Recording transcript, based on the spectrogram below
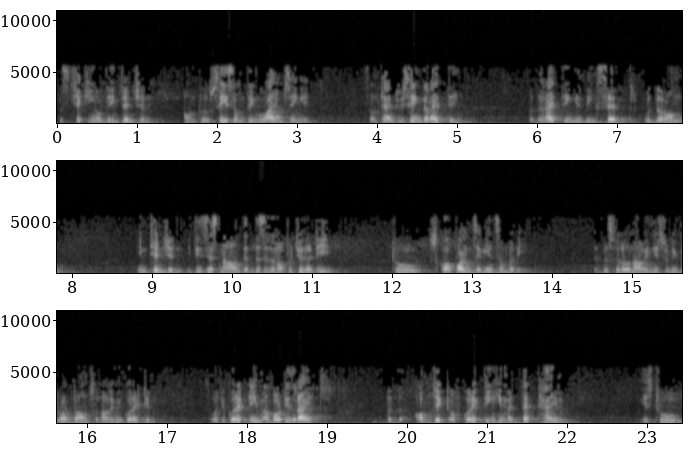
this checking of the intention. I want to say something, why I'm saying it. Sometimes we're saying the right thing, but the right thing is being said with the wrong intention. It is just now that this is an opportunity to score points against somebody. That this fellow now he needs to be brought down, so now let me correct him. So what you correct him about is right. But the object of correcting him at that time is to,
